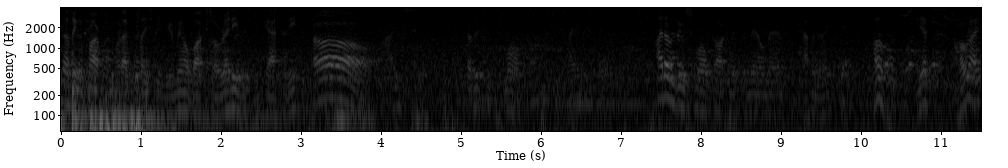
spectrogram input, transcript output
Nothing apart from what I've placed in your mailbox already, Mr. Cassidy. Oh, I see. So this is small talk. I understand. I don't do small talk, Mr. Mailman. Have a nice day. Oh, yes, all right.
